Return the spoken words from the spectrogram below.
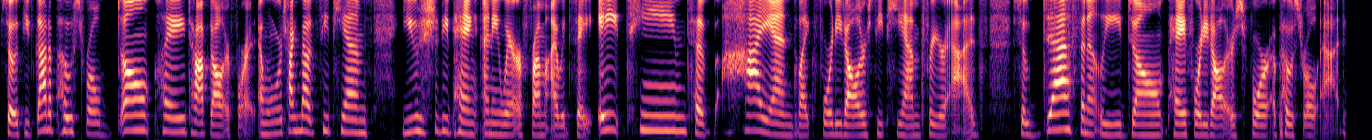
So if you've got a post roll, don't pay top dollar for it. And when we're talking about CPMs, you should be paying anywhere from, I would say, 18 to high end, like $40 CPM for your ads. So definitely don't pay $40 for a post roll ad.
